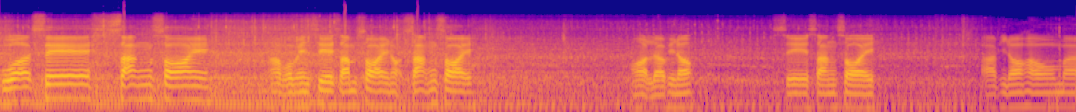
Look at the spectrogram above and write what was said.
กัวเซซังซอยอ่าผมเป็นเซซัมซอยเนาะซังซอยฮอดแล้วพี่น้อง เซซังซอยพาพี่น้องเขามา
